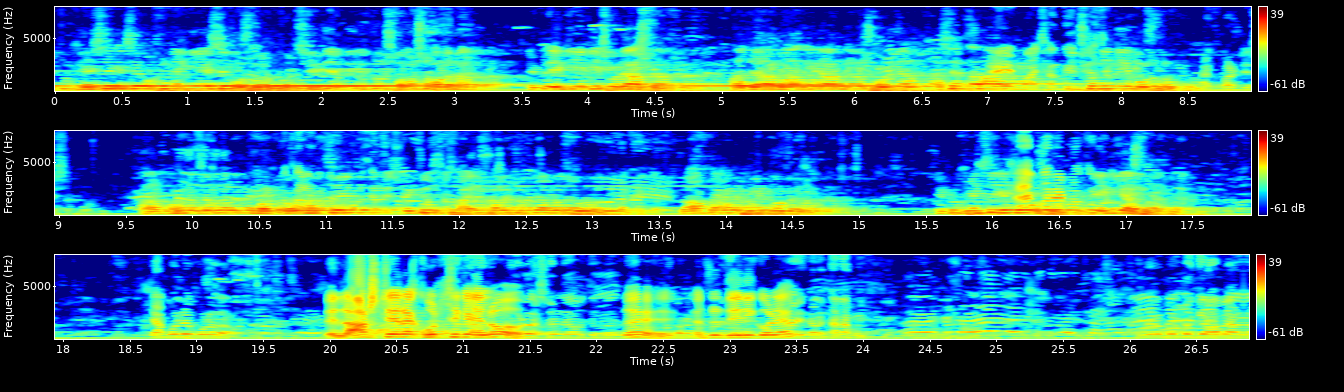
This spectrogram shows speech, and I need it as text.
একটু ঘেসে ঘেসে বসুন এগিয়ে এসে বসুন সিটে কিন্তু সমস্যা হবে না। একটু এগিয়ে এগিয়ে চলে আসুন। আর যারা ডান দিকে সরে আসেন তারা পিছনে গিয়ে বসুন। আর মহিলাদের একটু হট্টগোল হচ্ছে একটু সাইড সাইড চুপচাপ করে শুনুন। রাস্তাঘাটে ভিড় করবেন না। একটু ঘেসে ঘেসে বসুন। একটু এগিয়ে আসুন। যা বলে বলে দাও। এই লাস্টে এরা কোর্ট থেকে এলো হ্যাঁ এত দেরি করে? এবার বন্ধ কি হবে আর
